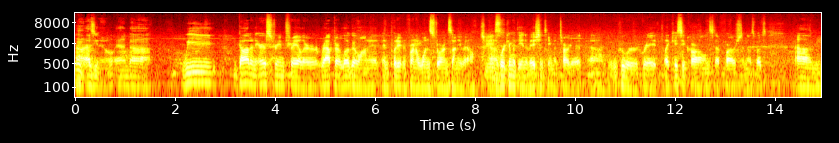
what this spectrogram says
uh, Hmm. as you know, and uh, we got an Airstream trailer, wrapped our logo on it, and put it in front of one store in Sunnyvale. Uh, working with the innovation team at Target, um, who were great, like Casey Carl and Steph Farsh and those folks. Um,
